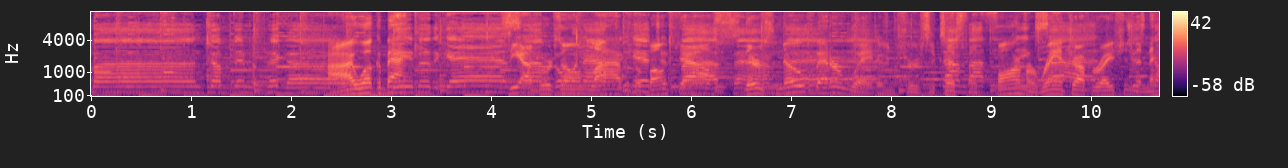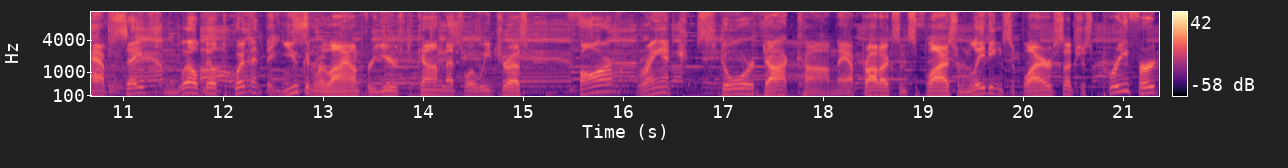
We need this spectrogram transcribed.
bun. Jumped in my pickup. Hi, welcome back. Gave her the gas. The I'm Outdoor Zone live to at the catch a bunkhouse. There's no better way to ensure successful farm or ranch operation than to have safe and well built equipment that you can rely on for years to come. That's why we trust farmranchstore.com. They have products and supplies from leading suppliers such as Priefert,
